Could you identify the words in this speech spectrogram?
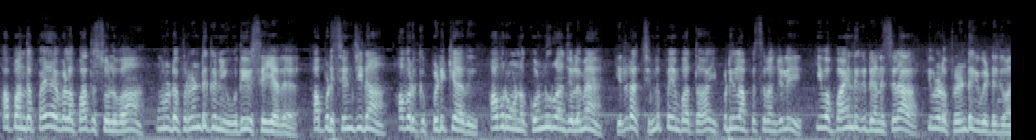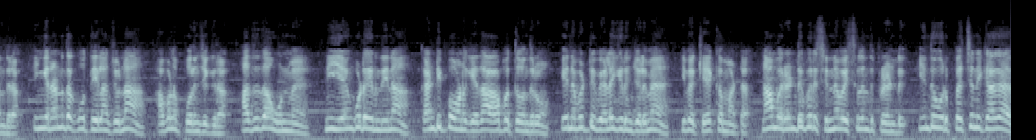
அப்ப அந்த பையன் இவளை பார்த்து சொல்லுவான் உன்னோட ஃப்ரெண்டுக்கு நீ உதவி செய்யாத. அப்படி செஞ்சினா அவருக்கு பிடிக்காது. அவர் உன்னை கொண்டுருவான்னு சொல்லுமே. இல்லடா சின்ன பையன் பார்த்தா இப்படி எல்லாம் பேசுறான்னு சொல்லி இவ பயந்துகிட்டு நினைச்சா இவளோட ஃப்ரெண்டுக்கு வீட்டுக்கு வந்துறா. இங்க நடந்த கூத்தையெல்லாம் சொன்னா அவளும் புரிஞ்சுக்கிறா. அதுதான் உண்மை. நீ என் கூட இருந்தீனா கண்டிப்பா உனக்கு ஏதாவது ஆபத்து வந்துரும். என்னை விட்டு விலகிருன்னு சொல்லுமே இவ கேட்க மாட்டா. நாம ரெண்டு பேரும் சின்ன வயசுல இருந்து ஃப்ரெண்டு இந்த ஒரு பிரச்சனைக்காக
